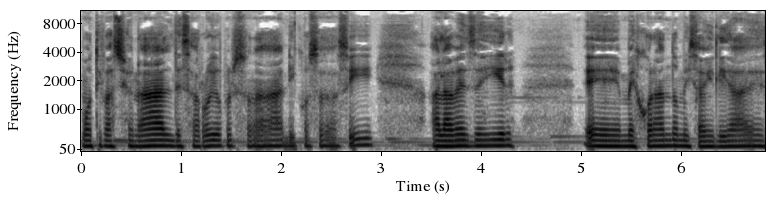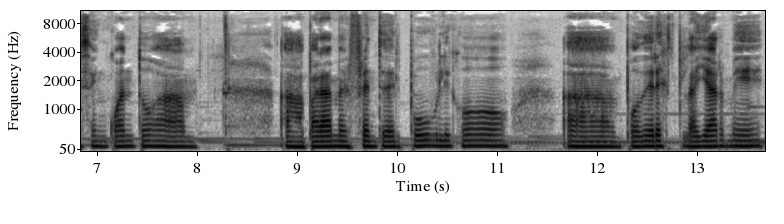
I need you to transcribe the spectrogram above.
motivacional, desarrollo personal y cosas así, a la vez de ir eh, mejorando mis habilidades en cuanto a, a pararme al frente del público, a poder explayarme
